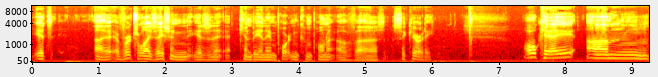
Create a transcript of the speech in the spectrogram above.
it's uh, virtualization is an, can be an important component of uh, security. Okay, um,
